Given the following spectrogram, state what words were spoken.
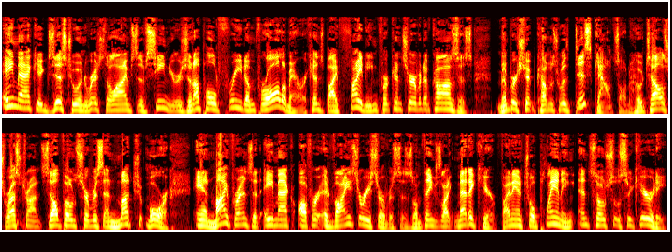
AMAC exists to enrich the lives of seniors and uphold freedom for all Americans by fighting for conservative causes. Membership comes with discounts on hotels, restaurants, cell phone service, and much more. And my friends at AMAC offer advisory services on things like Medicare, financial planning, and Social Security.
